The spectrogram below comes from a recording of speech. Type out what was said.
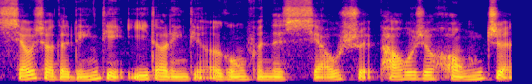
小小的零点一到零点二公分的小水泡，或是红疹。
